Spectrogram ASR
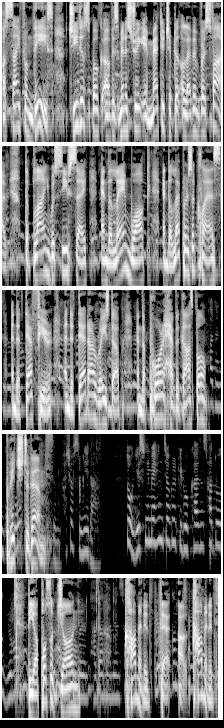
Aside from these, Jesus spoke of his ministry in Matthew chapter 11 verse 5. The blind receive sight, and the lame walk, and the lepers are cleansed, and the deaf hear, and the dead are raised up, and the poor have the gospel preached to them. The Apostle John commented that uh, commented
